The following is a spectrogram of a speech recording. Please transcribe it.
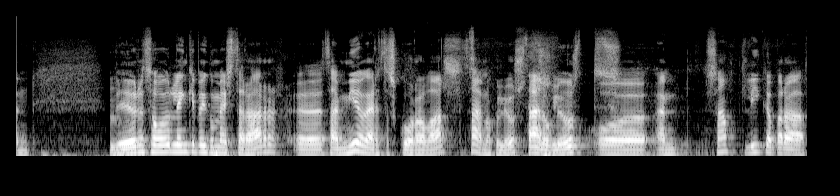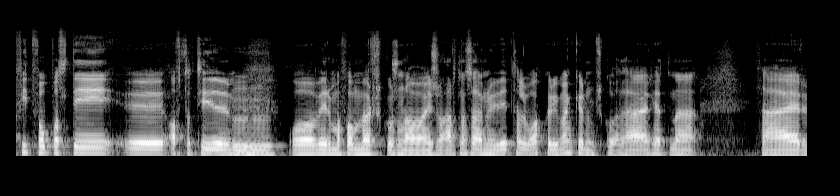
en við erum þó lengi byggum meistarar. Það er mjög erfitt að skora val það er nokkuð ljóst. Það er nokkuð ljóst. Og, en samt líka bara fýtt fótbolti uh, oft á tíðum mm -hmm. og við erum að fá mörk og svona eins og Arnar sagði nú í viðtalið við okkur í vangjörnum sko, það er hérna það er,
